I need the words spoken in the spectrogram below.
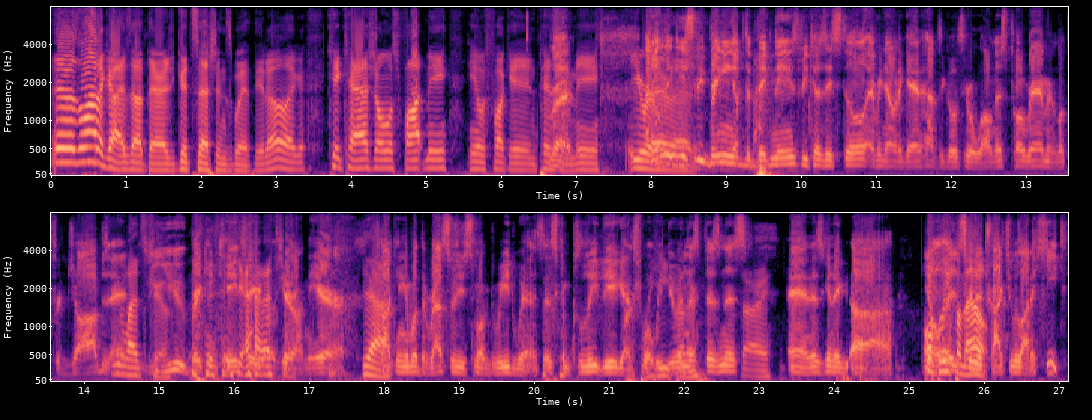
there's a lot of guys out there I had good sessions with, you know, like Kid Cash almost fought me. He was fucking pissed at me. You were I don't think you should be bringing up the big names because they still every now and again have to go through a wellness program and look for jobs. And Well, that's true. you breaking kayfabe Yeah, out here true. on the air, yeah. talking about the wrestlers you smoked weed with, is completely against what we heat, do in this business, Sorry. and is gonna. Uh, you know, it's going to attract you a lot of heat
